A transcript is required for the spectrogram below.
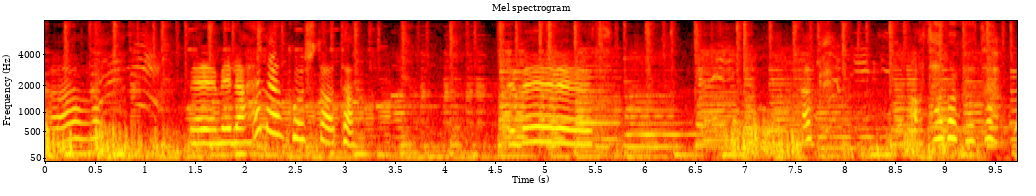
Aa, Meryem Ela hemen koştu ata. Evet. Bak. Ata bak ata.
